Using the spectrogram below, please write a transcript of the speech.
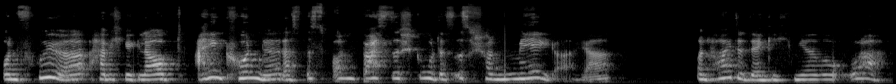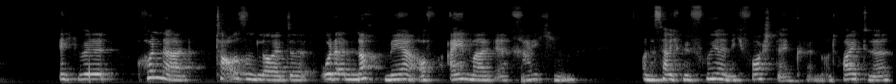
Und früher habe ich geglaubt, ein Kunde, das ist bombastisch gut, das ist schon mega, ja. Und heute denke ich mir so, oh, ich will 100, 1000 Leute oder noch mehr auf einmal erreichen. Und das habe ich mir früher nicht vorstellen können. Und heute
